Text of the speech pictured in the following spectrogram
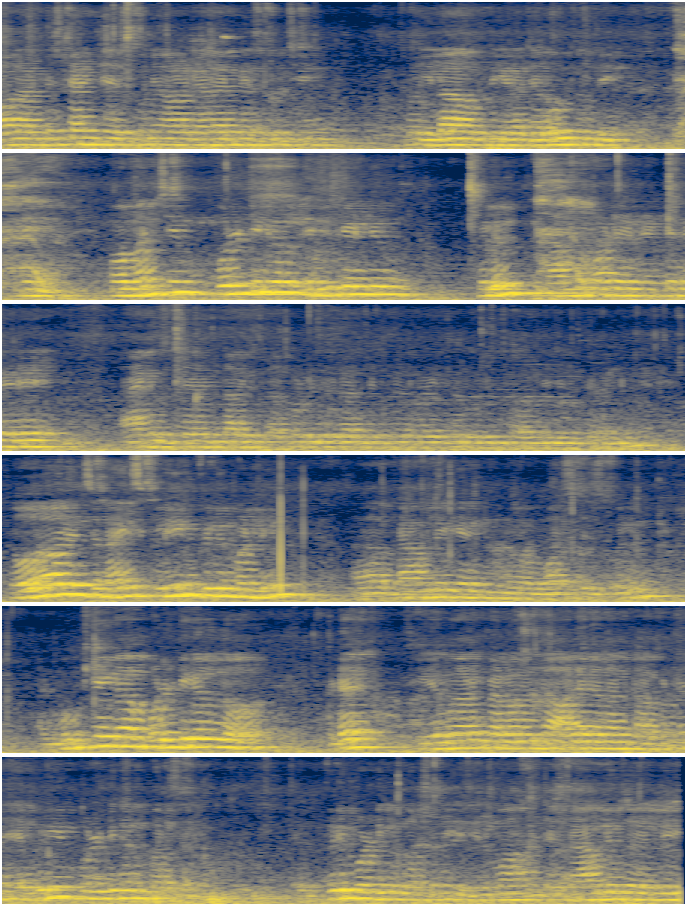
వాళ్ళు అండర్స్టాండ్ చేసుకుని వాళ్ళకి అవేర్నెస్ వచ్చి సో ఇలా ఉంది ఇలా జరుగుతుంది. ఒక మంచి పొలిటికల్ ఎడ్యుకేటివ్ ఫిలిం దాంతో పాటు ఏంటంటే వేరే యాంగిల్స్ ప్రొడ్యూసర్ గారు చెప్పారు రైతుల గురించి అవన్నీ చెప్పారండి overall it's nice clean film అండి. Family can watch this film and ముఖ్యంగా పొలిటికల్లో అంటే సీఎం గారు పిలవాలంటే ఆడే కదా కాకుండా every political person every political person ఈ సినిమా అంటే ఫ్యామిలీతో వెళ్ళి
